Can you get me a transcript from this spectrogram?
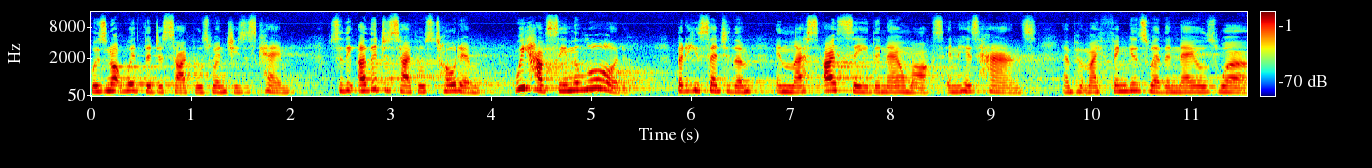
was not with the disciples when Jesus came. So the other disciples told him, We have seen the Lord. But he said to them, Unless I see the nail marks in his hands, and put my fingers where the nails were,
